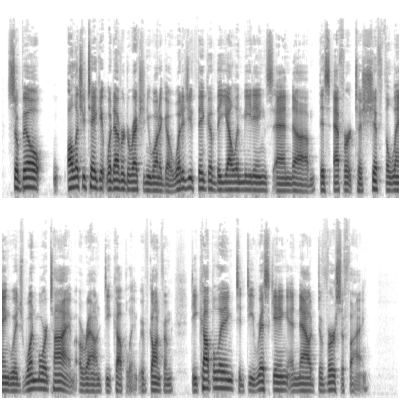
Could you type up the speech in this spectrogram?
So, Bill, I'll let you take it whatever direction you want to go. What did you think of the Yellen meetings and um, this effort to shift the language one more time around decoupling? We've gone from decoupling to de risking and now diversifying.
